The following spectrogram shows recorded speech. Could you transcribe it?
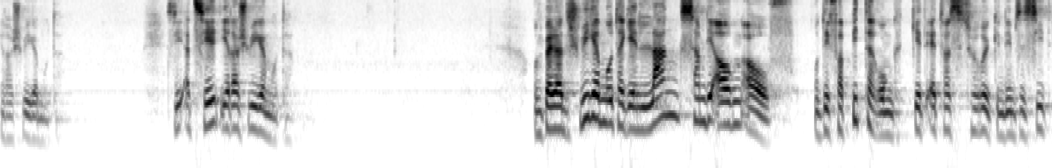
ihrer Schwiegermutter. Sie erzählt ihrer Schwiegermutter. Und bei der Schwiegermutter gehen langsam die Augen auf und die Verbitterung geht etwas zurück, indem sie sieht,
